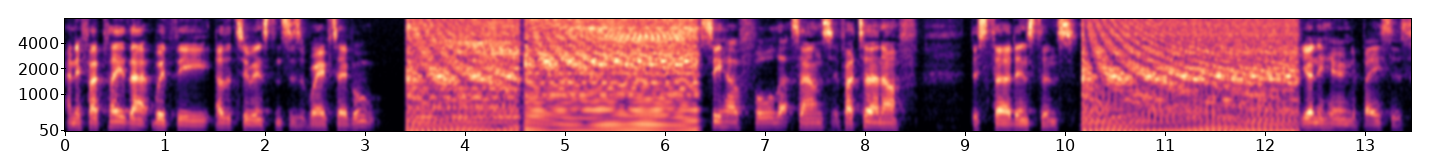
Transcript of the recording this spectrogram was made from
And if I play that with the other two instances of wavetable, see how full that sounds? If I turn off this third instance, you're only hearing the basses.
